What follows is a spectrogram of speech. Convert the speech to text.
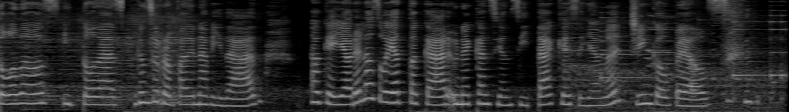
todos y todas con su ropa de Navidad. Ok, y ahora les voy a tocar una cancioncita que se llama Jingle Bells.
